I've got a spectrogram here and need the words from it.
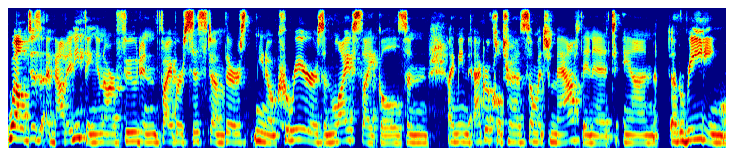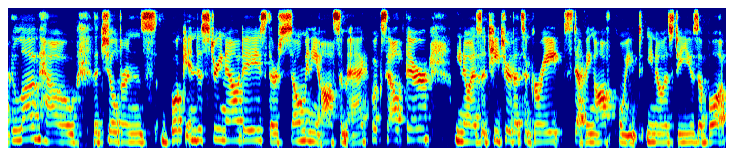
Well, just about anything in our food and fiber system. There's, you know, careers and life cycles. And I mean, agriculture has so much math in it and uh, reading. I love how the children's book industry nowadays, there's so many awesome ag books out there. You know, as a teacher, that's a great stepping off point, you know, is to use a book,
